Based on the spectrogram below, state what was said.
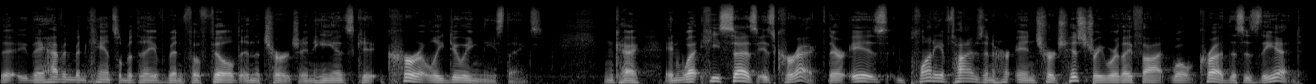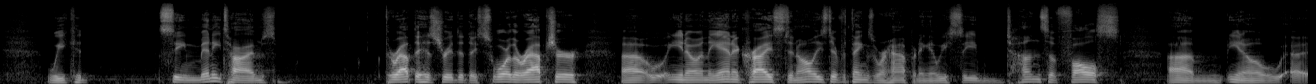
they haven't been canceled, but they've been fulfilled in the church, and He is currently doing these things. Okay, and what he says is correct. There is plenty of times in her, in church history where they thought, "Well, crud, this is the end." We could see many times throughout the history that they swore the rapture, uh, you know, and the Antichrist, and all these different things were happening, and we see tons of false, um, you know. Uh,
